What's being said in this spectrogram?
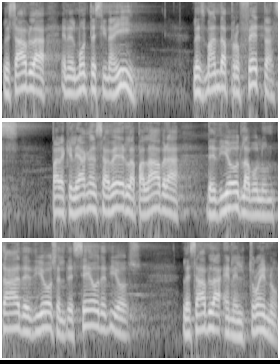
Les habla en el monte Sinaí. Les manda profetas para que le hagan saber la palabra de Dios, la voluntad de Dios, el deseo de Dios. Les habla en el trueno,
